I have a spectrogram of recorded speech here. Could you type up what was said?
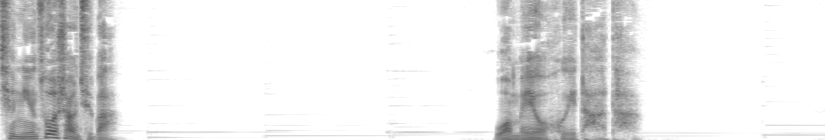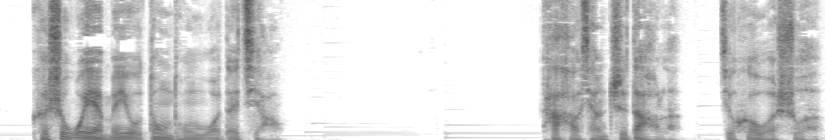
请您坐上去吧。”我没有回答他。可是我也没有动动我的脚。他好像知道了，就和我说：“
